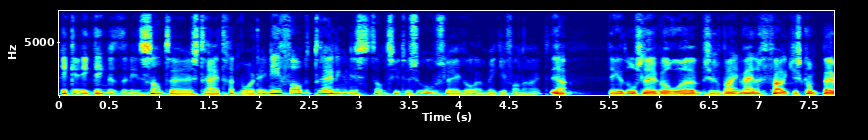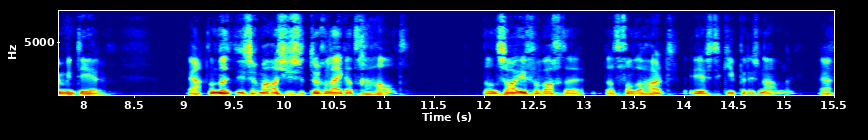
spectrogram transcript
Ik, ik denk dat het een interessante strijd gaat worden. In ieder geval op de training in instantie tussen Oelslegel en Mickey van der Hart. Ik denk dat Oslegel eh, zich wei- weinig foutjes kan permitteren. Ja. Omdat, je, zeg maar, als je ze tegelijk had gehaald, dan zou je verwachten dat Van der Hart de eerste keeper is namelijk. Ja.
